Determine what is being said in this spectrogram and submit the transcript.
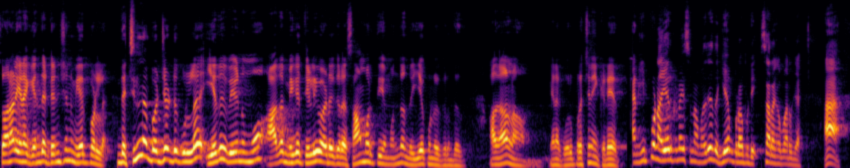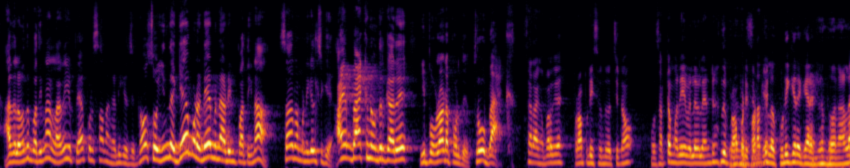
ஸோ அதனால் எனக்கு எந்த டென்ஷனும் ஏற்படல. இந்த சின்ன பட்ஜெட்டுக்குள்ளே எது வேணுமோ அதை மிக தெளிவாக எடுக்கிற சாமர்த்தியம் வந்து அந்த இயக்குனருக்கு இருந்தது. அதனால் நான் எனக்கு ஒரு பிரச்சனையும் கிடையாது. அண்ட் இப்போ நான் ஏற்கனவே சொன்ன மாதிரி அந்த கேம் ப்ராப்பர்ட்டி சார் அங்கே பாருங்கள் ஆ அதில் வந்து பார்த்தீங்கன்னா நிறைய பேப்பர்ஸ் தான் நாங்கள் அடிக்க வச்சிருக்கோம். ஸோ இந்த கேமோட நேம் என்ன அப்படின்னு பார்த்தீங்கன்னா சார் நம்ம நிகழ்ச்சிக்கு. ஐ எம் பேக்னு வந்திருக்காரு. இப்போ விளாட போகிறது த்ரோ பேக் சார் அங்கே பாருங்கள் ப்ராப்பர்ட்டிஸ் வந்து வச்சுட்டோம். சட்டம் மாதிரியே வெளில விளையாண்டு வந்து ப்ராப்பர்ட்டிஸ் படத்தில் குடிக்கிற கேரக்டர் இருந்ததுனால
